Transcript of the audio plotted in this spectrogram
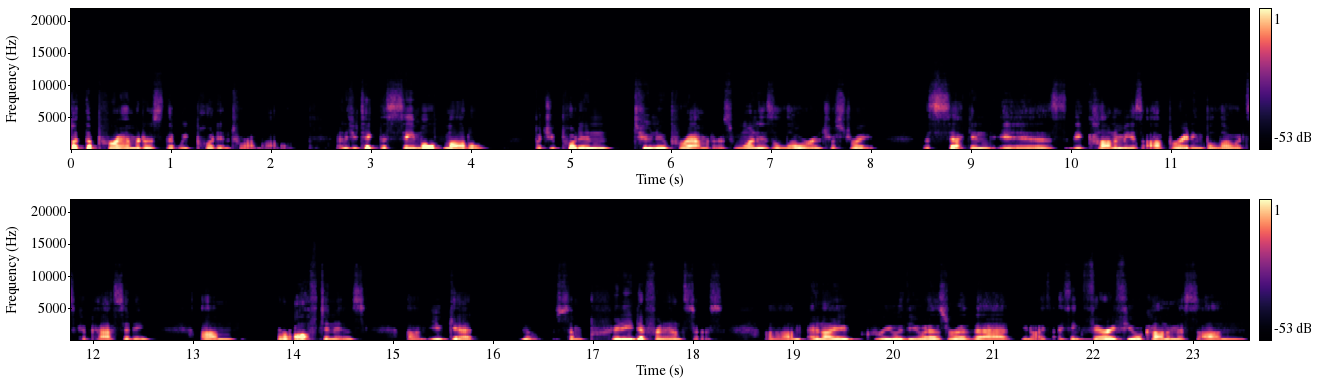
but the parameters that we put into our model. And if you take the same old model, but you put in two new parameters, one is a lower interest rate, the second is the economy is operating below its capacity, um, or often is, um, you get you know some pretty different answers. Um, and I agree with you, Ezra, that you know I, I think very few economists on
